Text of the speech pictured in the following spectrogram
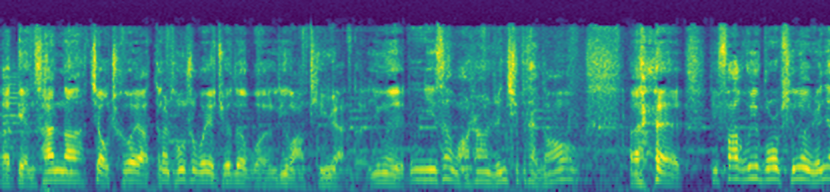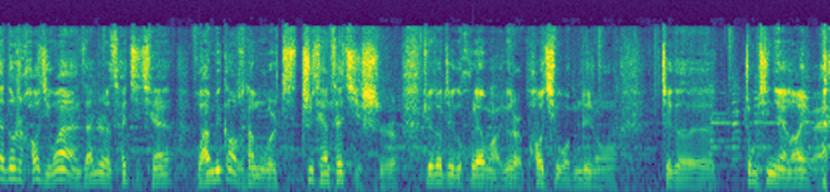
呃，点餐呢，叫车呀，但是同时我也觉得我离网挺远的，因为你在网上人气不太高，哎，你发个微博评论，人家都是好几万，咱这才几千，我还没告诉他们，我之前才几十，觉得这个互联网有点抛弃我们这种。这个中青年老演员，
